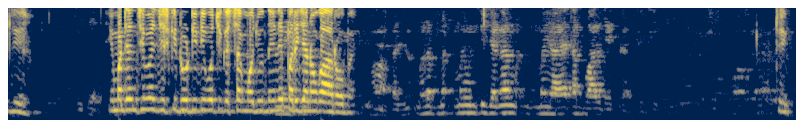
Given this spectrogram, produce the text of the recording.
जी। इमरजेंसी में जिसकी ड्यूटी थी वो चिकित्सक मौजूद नहीं थे परिजनों का आरोप है। हाँ मतलब मैं- उनकी जगह मैं आया था बाल देख करके थी ठीक।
